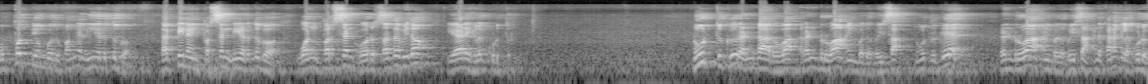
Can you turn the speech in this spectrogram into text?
முப்பத்தி ஒன்பது பங்கு நீ எடுத்துக்கோ. தேர்ட்டி நைன் பர்சன்ட் நீ எடுத்துக்கோ. ஒன் பர்சன்ட் ஒரு சதவீதம் ஏழைகளுக்கு கொடுத்துரு. நூற்றுக்கு ரெண்டாயிரம் ரூபா ரெண்டு ரூபா ஐம்பது பைசா. நூற்றுக்கு ரெண்டு ரூபா ஐம்பது பைசா அந்த கணக்கில் கொடு.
